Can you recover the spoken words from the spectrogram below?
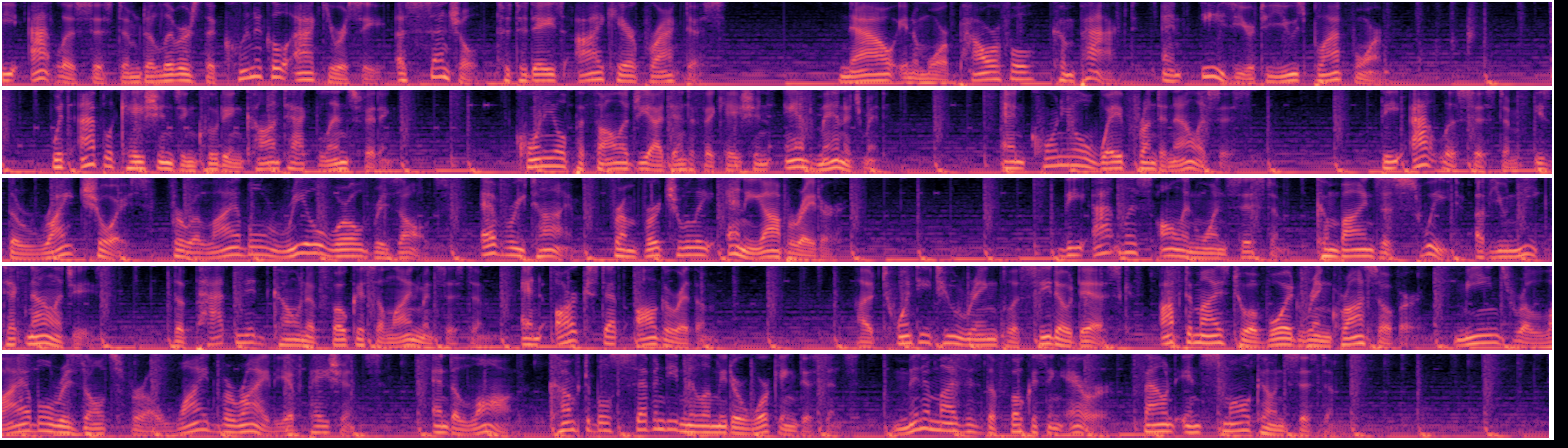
The Atlas system delivers the clinical accuracy essential to today's eye care practice. Now in a more powerful, compact, and easier to use platform. With applications including contact lens fitting, corneal pathology identification and management, and corneal wavefront analysis, the Atlas system is the right choice for reliable real-world results every time from virtually any operator. The Atlas all-in-one system combines a suite of unique technologies, the patented cone of focus alignment system and arc step algorithm, a 22-ring Placido disc optimized to avoid ring crossover means reliable results for a wide variety of patients, and a long, comfortable 70mm working distance minimizes the focusing error found in small cone systems.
